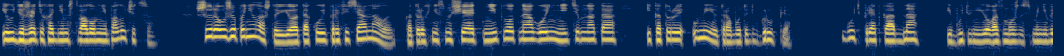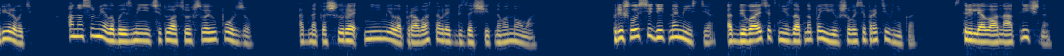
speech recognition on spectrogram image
И удержать их одним стволом не получится. Шира уже поняла, что ее атакуют профессионалы, которых не смущает ни плотный огонь, ни темнота, и которые умеют работать в группе. Будь прятка одна, и будь у нее возможность маневрировать, она сумела бы изменить ситуацию в свою пользу. Однако Шира не имела права оставлять беззащитного Нома. Пришлось сидеть на месте, отбиваясь от внезапно появившегося противника. Стреляла она отлично.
